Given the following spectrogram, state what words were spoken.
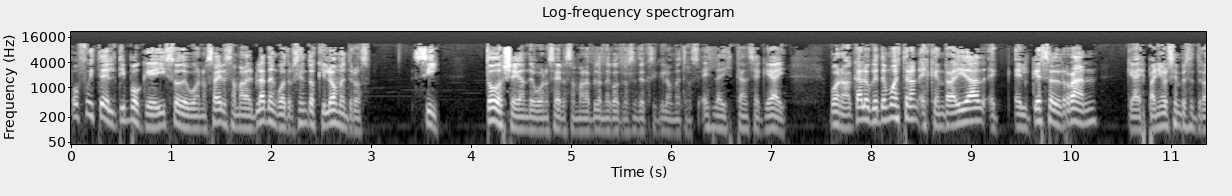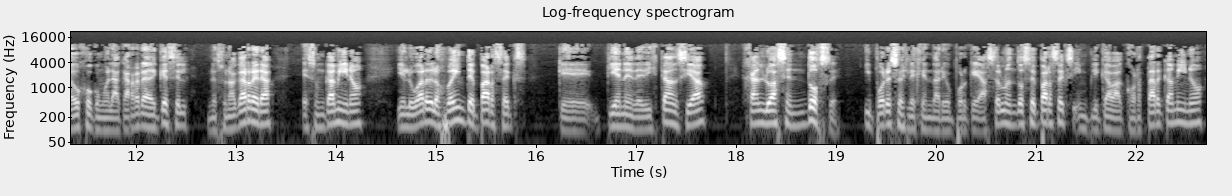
vos fuiste el tipo que hizo de Buenos Aires a Mar del Plata en 400 kilómetros. Sí, todos llegan de Buenos Aires a Mar del Plata en 400 kilómetros, es la distancia que hay. Bueno, acá lo que te muestran es que en realidad eh, el Kessel Run, que a español siempre se tradujo como la carrera de Kessel, no es una carrera, es un camino, y en lugar de los 20 parsecs que tiene de distancia, Han lo hace en 12, y por eso es legendario, porque hacerlo en 12 parsecs implicaba cortar camino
